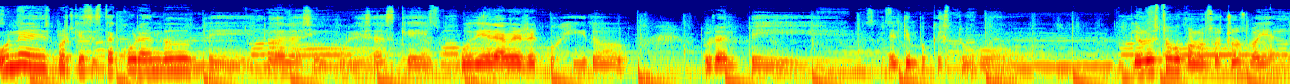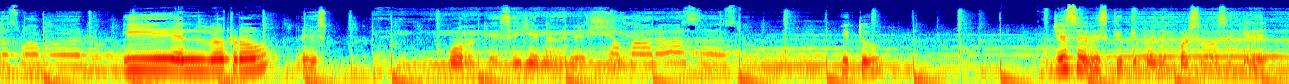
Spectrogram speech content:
Una es porque se está curando de todas las impurezas que pudiera haber recogido durante el tiempo que estuvo, que no estuvo con nosotros, vaya. Y el otro es porque se llena de energía. ¿Y tú? Ya sabes qué tipo de cuarzo vas a querer.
